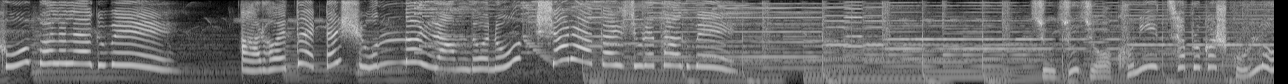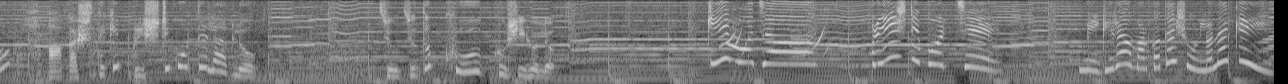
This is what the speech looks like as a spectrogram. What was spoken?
খুব ভালো লাগবে। আর হয়তো একটা সুন্দর রামধনু সারা আকাশ জুড়ে থাকবে। চুচু যখনই ইচ্ছা প্রকাশ করল আকাশ থেকে বৃষ্টি পড়তে লাগল। চুচু তো খুব খুশি হলো। কি মজা! বৃষ্টি পড়ছে। মেঘেরা আমার কথা শুনলো নাকি?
